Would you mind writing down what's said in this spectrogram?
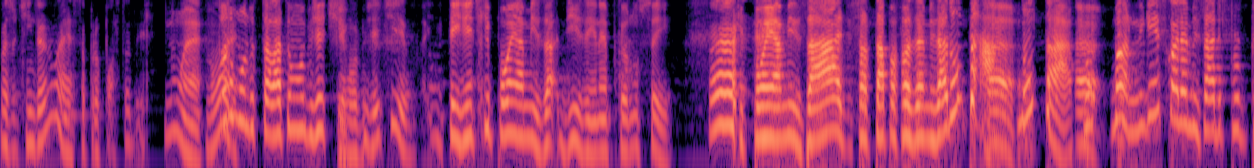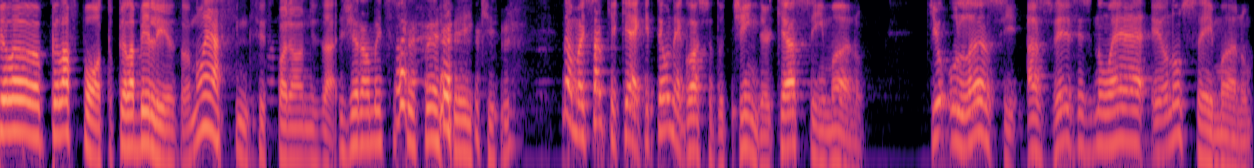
mas o Tinder não é essa a proposta dele. Não é. Não Todo é. mundo que tá lá tem um Tem objetivo. um objetivo. Tem gente que põe amizade. Dizem, né? Porque eu não sei. É. Que põe amizade, só tá pra fazer amizade. Não tá. É. Não tá. Por- Mano, ninguém escolhe amizade por- pela, pela foto, pela beleza. Não é assim que se escolhe uma amizade. Geralmente esses perfis é fake. Não, mas sabe o que, que é? Que tem um negócio do Tinder que é assim, mano. Que o lance, às vezes, não é. Eu não sei, mano.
